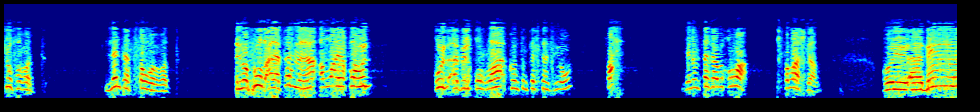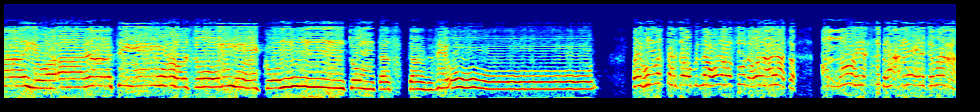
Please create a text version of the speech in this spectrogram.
شوف الرد. لن تتصور الرد. المفروض على فهمنا الله يقول قل أبي القراء كنتم تستهزئون. صح؟ لأنهم استهزئوا بالقراء. شوف الله إيش قال؟ قل أبالله وآياته ورسوله كنتم تستهزئون. طيب هم استهزأوا بالله ولا رسوله ولا آياته؟ الله يحسبها عليه يا جماعة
